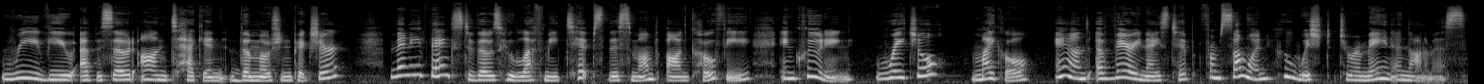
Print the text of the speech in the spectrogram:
review episode on Tekken the Motion Picture. Many thanks to those who left me tips this month on Ko-fi, including Rachel, Michael, and a very nice tip from someone who wished to remain anonymous.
